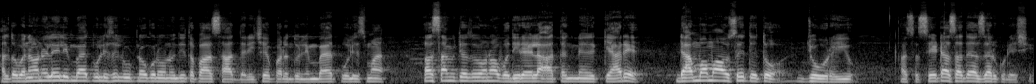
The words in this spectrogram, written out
હાલ તો બનાવને લઈ લિંબાયત પોલીસે લૂંટનો ગુનો નોંધી તપાસ હાથ ધરી છે, પરંતુ લિંબાયત પોલીસમાં તત્વોના વધી રહેલા આતંકને ક્યારે ડામવામાં આવશે તે તો જોવું રહ્યું. હશે સેટા સાથે અઝર કુરેશી.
